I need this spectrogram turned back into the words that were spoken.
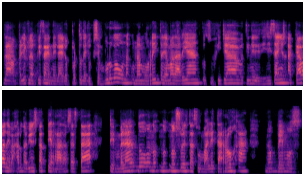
la película empieza en el aeropuerto de Luxemburgo, una, una morrita llamada Ariane con su hijab, tiene 16 años, acaba de bajar un avión, está aterrada, o sea, está temblando, no, no, no suelta su maleta roja, no vemos,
